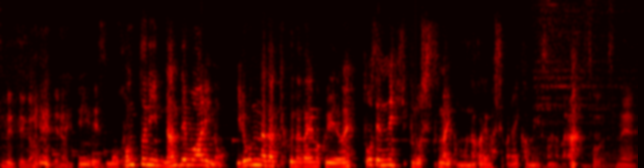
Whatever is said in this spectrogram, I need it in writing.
全てがい。いです。もう本当に何でもありの、いろんな楽曲流れまくりでね、当然ね、ヒプノシスマイクも流れましたからね、神尾さんだから。そうですね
